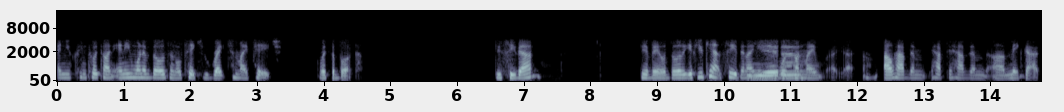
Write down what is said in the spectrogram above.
and you can click on any one of those, and it'll take you right to my page with the book. Do you see that? The availability. If you can't see it, then I need to work on my. uh, I'll have them have to have them uh, make that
